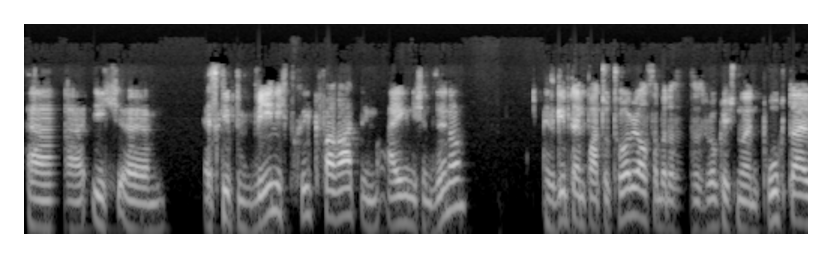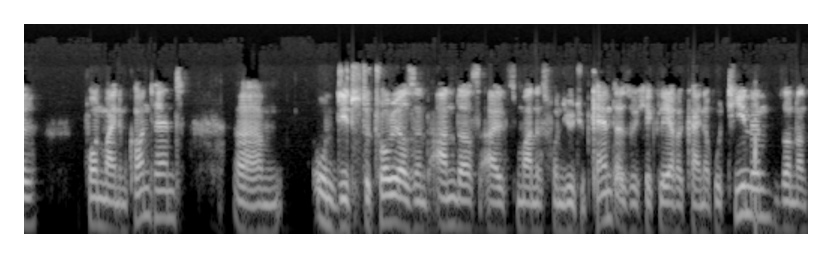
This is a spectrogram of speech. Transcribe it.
Äh, ich, äh, es gibt wenig Trickverrat im eigentlichen Sinne. Es gibt ein paar Tutorials, aber das ist wirklich nur ein Bruchteil von meinem Content. Ähm, und die Tutorials sind anders, als man es von YouTube kennt. Also ich erkläre keine Routinen, sondern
